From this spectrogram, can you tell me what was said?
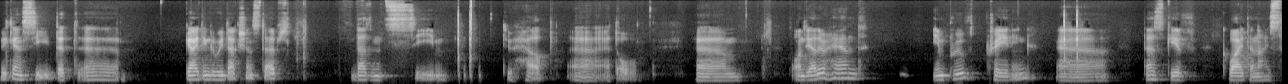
We can see that uh, guiding reduction steps doesn't seem to help at all. Um, on the other hand, improved training uh, does give quite a nice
